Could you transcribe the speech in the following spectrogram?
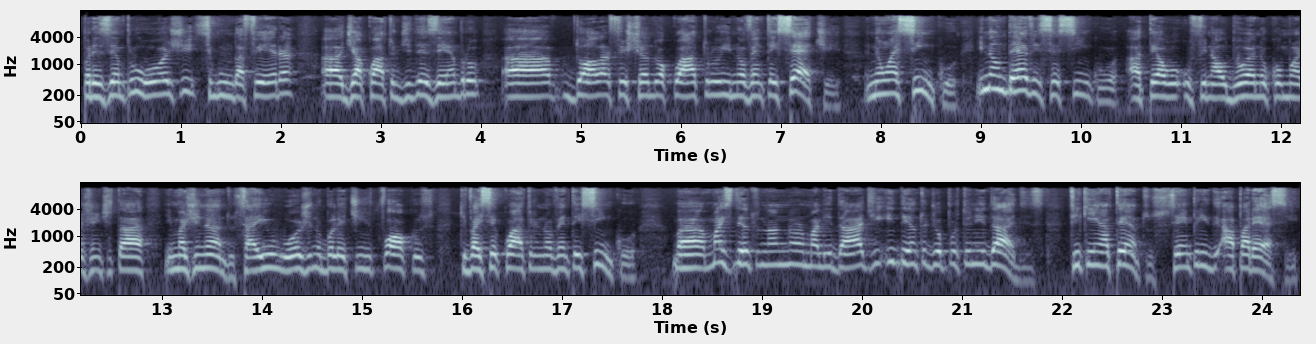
por exemplo, hoje, segunda-feira, uh, dia 4 de dezembro, uh, dólar fechando a 4,97. Não é 5. E não deve ser 5 até o, o, final do ano, como a gente está imaginando. Saiu hoje no Boletim Focus que vai ser 4,95. mas dentro da normalidade e dentro de oportunidades. Fiquem atentos, sempre aparece.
